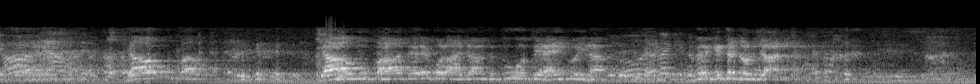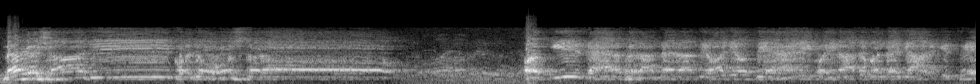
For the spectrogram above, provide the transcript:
ٹر جان جاؤ جاؤ پا تیرے کو آ جان تو ہے ہی کوئی نہ پھر کتنے ٹر جان میں کہ شاہ جی کو جو ہوش کرو اور کی زہر پھیلاتے رہتے ہو جی اتنے ہے نہیں کوئی نہ تو بندے جان کتنے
